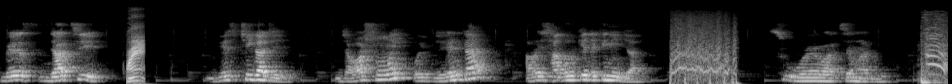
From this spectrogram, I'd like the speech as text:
বেশ যাচ্ছি। বেশ ঠিক আছে। যাওয়ার সময় ওই ট্রেনটা আর ওই সাগরকে ডেকে নিয়ে যা। শুয়োরের বাচ্চা মারি হ্যাঁ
